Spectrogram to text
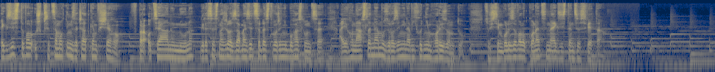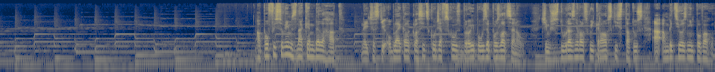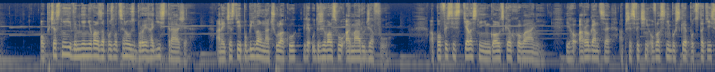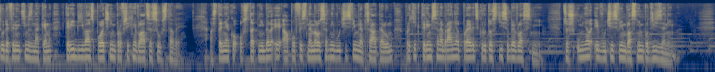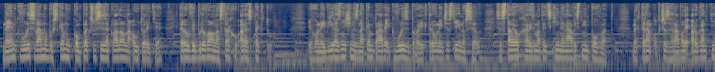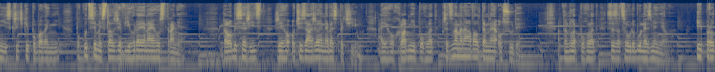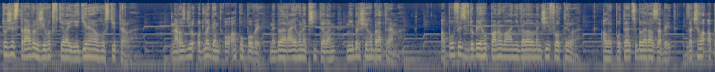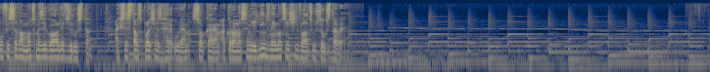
Existoval už před samotným začátkem všeho, v praoceánu Nun, kde se snažil zamezit sebestvoření boha slunce a jeho následnému zrození na východním horizontu, což symbolizovalo konec neexistence světa. Apofisovým znakem byl had. Nejčastěji oblékal klasickou javskou zbroj pouze pozlacenou, čímž zdůrazňoval svůj královský status a ambiciozní povahu. Občasně ji vyměňoval za pozlacenou zbroj hadí stráže a nejčastěji pobýval na Čulaku, kde udržoval svou armádu Jafů. Apophis je stělesněním golského chování. Jeho arogance a přesvědčení o vlastní božské podstatě jsou definujícím znakem, který bývá společným pro všechny vládce soustavy. A stejně jako ostatní byl i Apophis nemilosrdný vůči svým nepřátelům, proti kterým se nebránil projevit skrutostí sobě vlastní, což uměl i vůči svým vlastním podřízeným. Nejen kvůli svému božskému komplexu si zakládal na autoritě, kterou vybudoval na strachu a respektu. Jeho nejvýraznějším znakem právě i kvůli zbroji, kterou nejčastěji nosil, se stal jeho charismatický nenávistný pohled, ve kterém občas hrávali arrogantní jiskřičky pobavení, pokud si myslel, že výhoda je na jeho straně. Dalo by se říct, že jeho oči zářily nebezpečím a jeho chladný pohled předznamenával temné osudy. A tenhle pohled se za celou dobu nezměnil. I protože strávil život v těle jediného hostitele. Na rozdíl od legend o Apopovi nebyl Ra jeho nepřítelem, nýbrž jeho bratrem. Apophis v době jeho panování velel menší flotile, ale poté, co byl Ra zabit, začala Apophisova moc mezi Goaldy vzrůstat, až se stal společně s Herurem, Sokarem a Kronosem jedním z nejmocnějších vládců soustavy.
